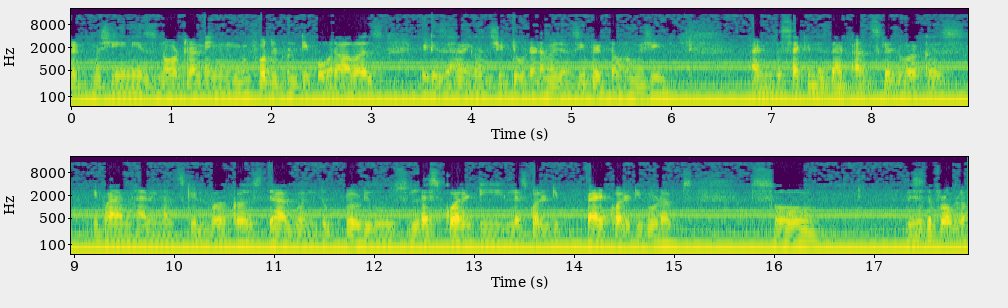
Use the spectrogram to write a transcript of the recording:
That machine is not running for the 24 hours. It is having unscheduled and emergency breakdown of machine. And the second is that unskilled workers if I am having unskilled workers they are going to produce less quality less quality bad quality products. So this is the problem.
